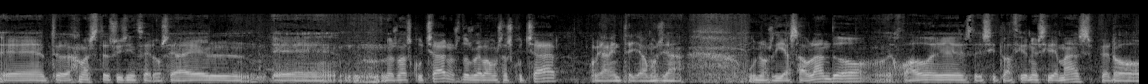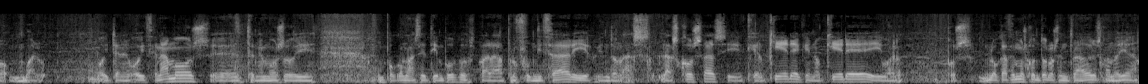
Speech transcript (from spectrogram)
Eh, te soy sincero, o sea, él eh, nos va a escuchar, nosotros le vamos a escuchar. Obviamente llevamos ya unos días hablando de jugadores, de situaciones y demás, pero bueno, hoy, ten- hoy cenamos, eh, tenemos hoy un poco más de tiempo pues, para profundizar y ir viendo las, las cosas y que él quiere, que no quiere y bueno, pues lo que hacemos con todos los entrenadores cuando llegan.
